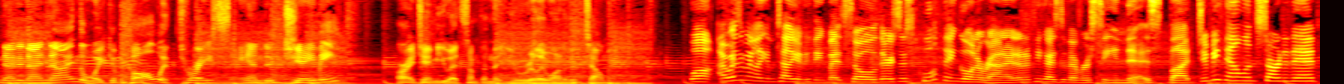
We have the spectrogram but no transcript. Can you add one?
99.9, the wake up call with Trace and Jamie. All right, Jamie, you had something that you really wanted to tell me. Well, I wasn't really going to tell you anything, but so there's this cool thing going around. I don't know if you guys have ever seen this, but Jimmy Fallon started it,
